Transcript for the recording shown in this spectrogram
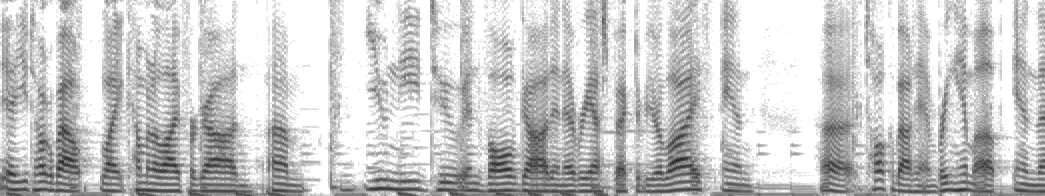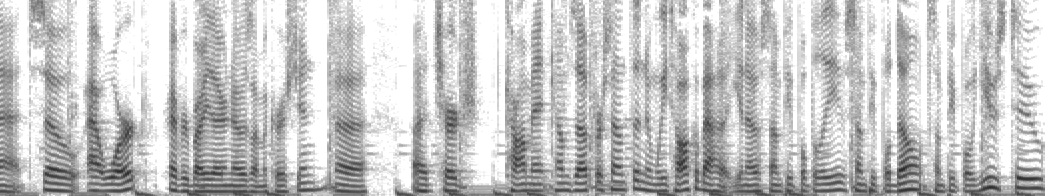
Yeah, you talk about like coming alive for God. Um, you need to involve God in every aspect of your life and uh, talk about Him, bring Him up in that. So at work, everybody there knows I'm a Christian. Uh, a church comment comes up or something, and we talk about it. You know, some people believe, some people don't, some people used to.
